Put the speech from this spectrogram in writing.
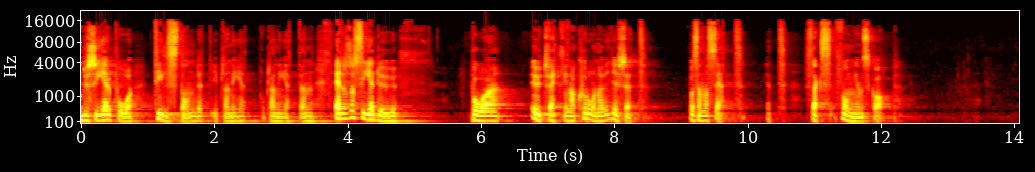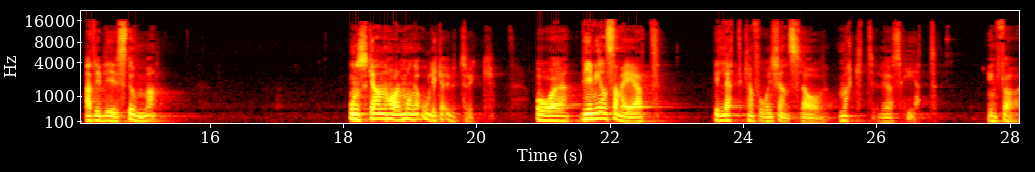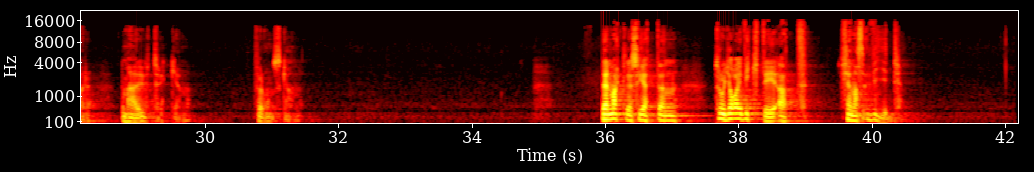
Du ser på tillståndet i planet, på planeten. Eller så ser du på utvecklingen av coronaviruset på samma sätt ett slags fångenskap. Att vi blir stumma. Ondskan har många olika uttryck och det gemensamma är att vi lätt kan få en känsla av maktlöshet inför de här uttrycken för ondskan. Den maktlösheten tror jag är viktig att kännas vid.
